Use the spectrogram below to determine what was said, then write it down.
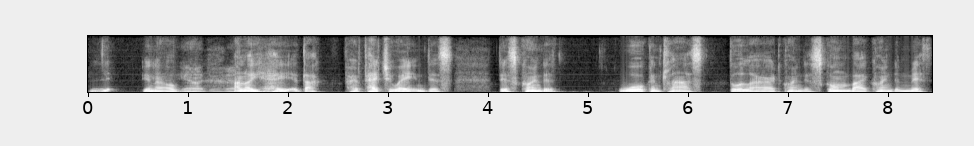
you know. Yeah, I do, yeah. And I hated that perpetuating this, this kind of working class dullard kind of scumbag kind of myth,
